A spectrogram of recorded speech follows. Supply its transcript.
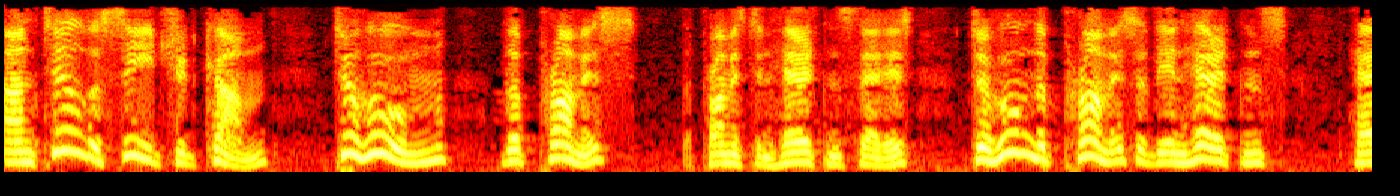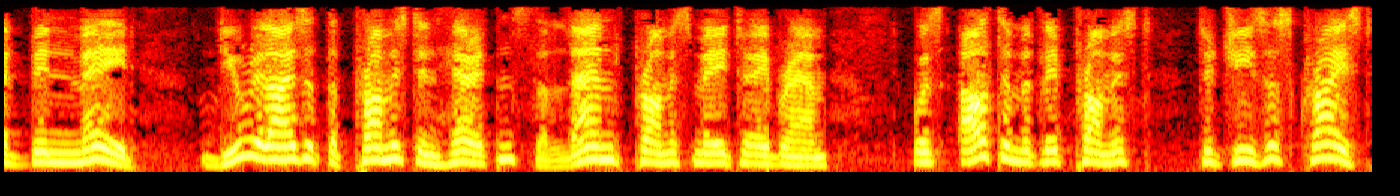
until the seed should come, to whom the promise, the promised inheritance that is, to whom the promise of the inheritance had been made. Do you realize that the promised inheritance, the land promise made to Abraham, was ultimately promised to Jesus Christ?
